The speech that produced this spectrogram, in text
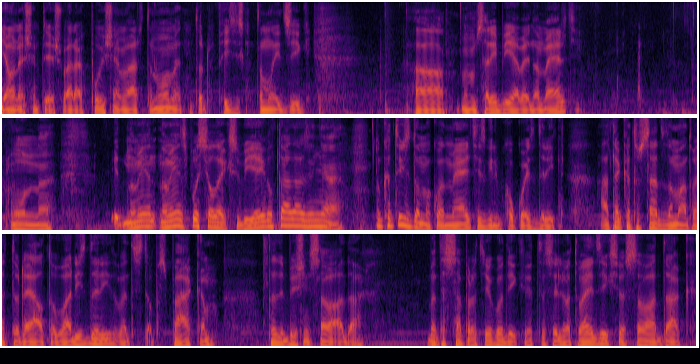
jauniešiem tieši vairāk puišiem vērta nometne, tur fiziski un tam līdzīgi. Uh, mums arī bija jāveido mērķi. Un, uh, No, vien, no vienas puses jau liekas, viegli tādā ziņā, nu, kad tu izdomā kaut kādu mērķi, es gribu kaut ko izdarīt. A, tā, kad tu sāc domāt, vai tu reāli to vari izdarīt, vai tas tev pa spēkam, tad ir bijis viņa savādāk. Bet es sapratu, jo godīgi, ka tas ir ļoti vajadzīgs, jo savādāk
